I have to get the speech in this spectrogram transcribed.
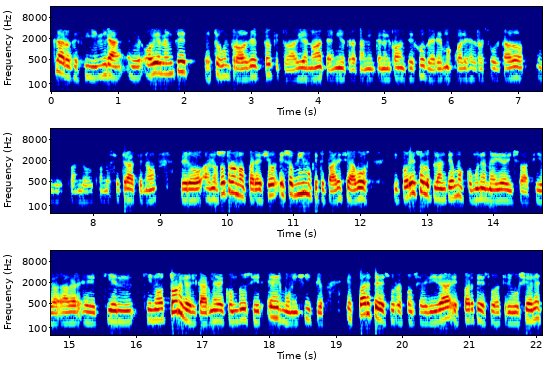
Claro que sí, mira, eh, obviamente esto es un proyecto que todavía no ha tenido tratamiento en el Consejo, veremos cuál es el resultado eh, cuando, cuando se trate, ¿no? Pero a nosotros nos pareció eso mismo que te parece a vos, y por eso lo planteamos como una medida disuasiva. A ver, eh, quien, quien otorga el carnet de conducir es el municipio, es parte de su responsabilidad, es parte de sus atribuciones,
